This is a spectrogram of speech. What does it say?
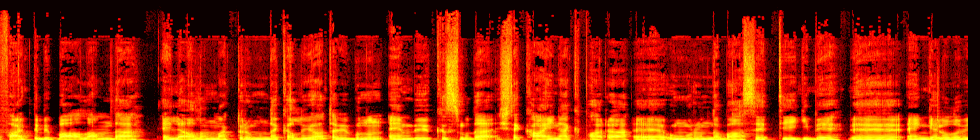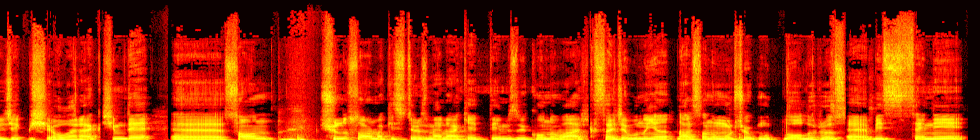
farklı bir bağlamda ele alınmak durumunda kalıyor. Tabii bunun en büyük kısmı da işte kaynak, para, e, Umur'un da bahsettiği gibi e, engel olabilecek bir şey olarak. Şimdi e, son şunu sormak istiyoruz. Merak ettiğimiz bir konu var. Kısaca bunu yanıtlarsan Umur çok mutlu oluruz. E, biz seni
